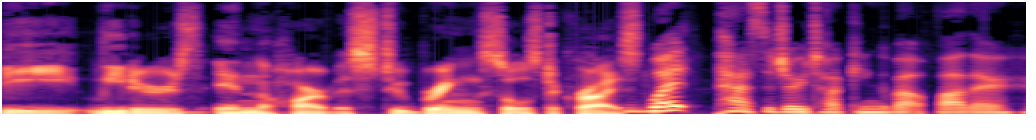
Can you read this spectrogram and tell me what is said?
be leaders in the harvest to bring souls to Christ. What passage are you talking about, Father?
